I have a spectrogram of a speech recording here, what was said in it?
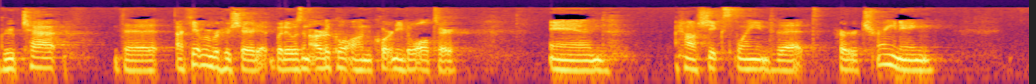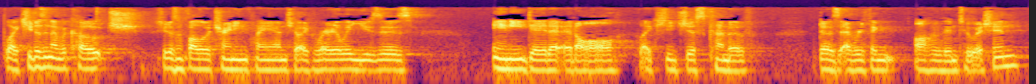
group chat? That I can't remember who shared it, but it was an article on Courtney Dauwalter and how she explained that her training, like she doesn't have a coach, she doesn't follow a training plan, she like rarely uses any data at all. Like she just kind of does everything off of intuition.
